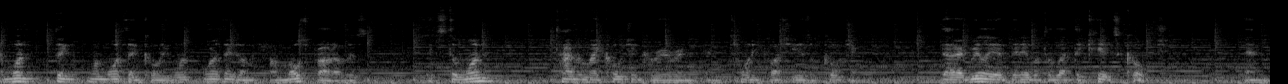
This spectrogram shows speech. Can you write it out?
And one thing, one more thing, Cody. One, one of the things I'm, I'm most proud of is it's the one time in my coaching career in, in 20 plus years of coaching that I really have been able to let the kids coach. And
